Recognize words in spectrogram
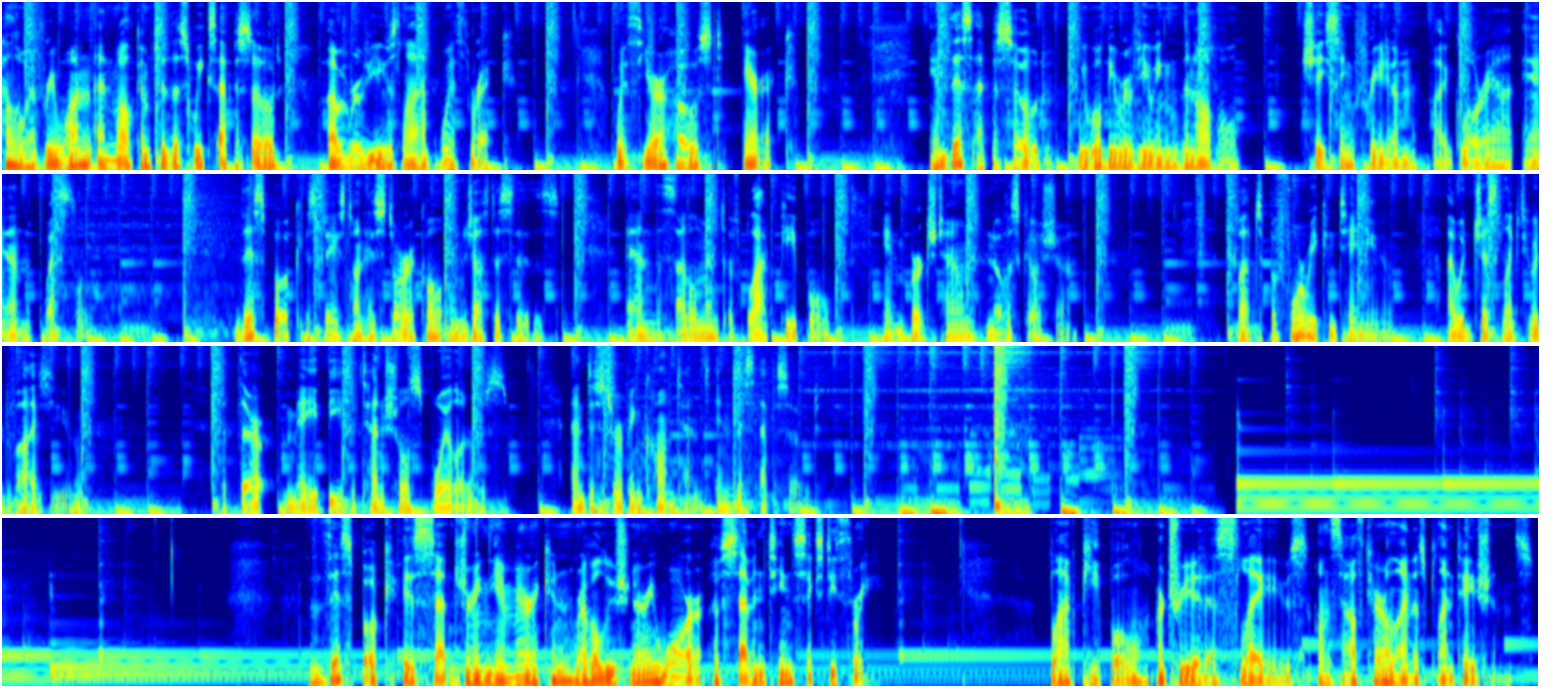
Hello, everyone, and welcome to this week's episode of Reviews Lab with Rick, with your host, Eric. In this episode, we will be reviewing the novel Chasing Freedom by Gloria Ann Wesley. This book is based on historical injustices and the settlement of black people in Birchtown, Nova Scotia. But before we continue, I would just like to advise you that there may be potential spoilers and disturbing content in this episode. This book is set during the American Revolutionary War of 1763 black people are treated as slaves on South Carolina's plantations.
